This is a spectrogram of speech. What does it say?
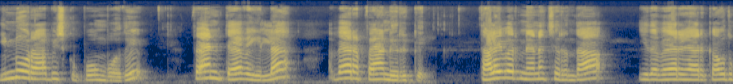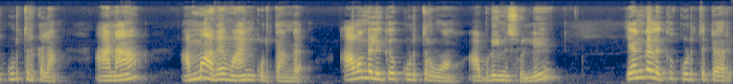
இன்னொரு ஆபீஸ்க்கு போகும்போது ஃபேன் தேவையில்லை. வேறு ஃபேன் இருக்குது தலைவர் நினச்சிருந்தா இதை வேறு யாருக்காவது கொடுத்துருக்கலாம். ஆனால் அம்மா அதை வாங்கி கொடுத்தாங்க. அவங்களுக்கு கொடுத்துருவோம் அப்படின்னு சொல்லி எங்களுக்கு கொடுத்துட்டாரு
